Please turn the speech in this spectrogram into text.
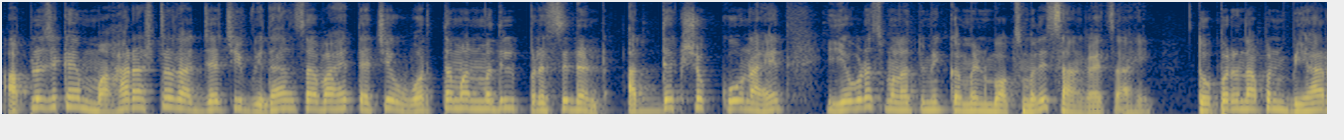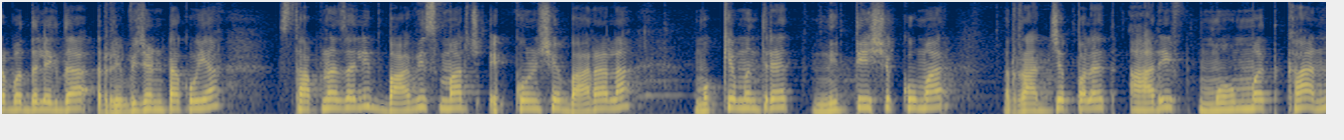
आपलं जे काही महाराष्ट्र राज्याची विधानसभा आहे त्याचे वर्तमानमधील प्रेसिडेंट अध्यक्ष कोण आहेत एवढंच मला तुम्ही कमेंट बॉक्समध्ये सांगायचं आहे. तोपर्यंत आपण बिहारबद्दल एकदा रिव्हिजन टाकूया. स्थापना झाली बावीस मार्च एकोणीसशे बाराला. मुख्यमंत्री आहेत नितीश कुमार राज्यपाल आहेत आरिफ मोहम्मद खान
